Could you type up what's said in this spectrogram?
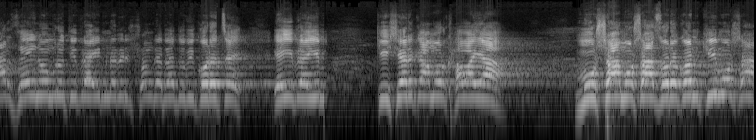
আর যেই নমরুত ইব্রাহিম নবীর সঙ্গে বেদবি করেছে, এই ইব্রাহিম কিসের কামড় খাওয়াইয়া? মশা মশা, জোরে কি মশা?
